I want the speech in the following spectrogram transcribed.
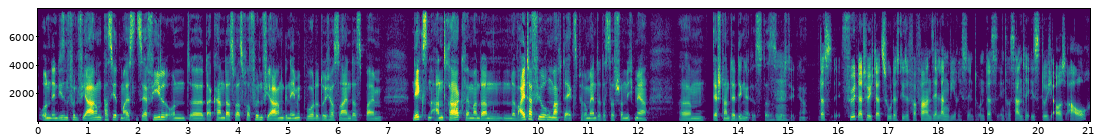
Und in diesen fünf Jahren passiert meistens sehr viel. Und äh, da kann das, was vor fünf Jahren genehmigt wurde, durchaus sein, dass beim nächsten Antrag, wenn man dann eine Weiterführung macht der Experimente, dass das schon nicht mehr ähm, der Stand der Dinge ist. Das ist Mhm. richtig, ja. Das führt natürlich dazu, dass diese Verfahren sehr langwierig sind. Und das Interessante ist durchaus auch,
